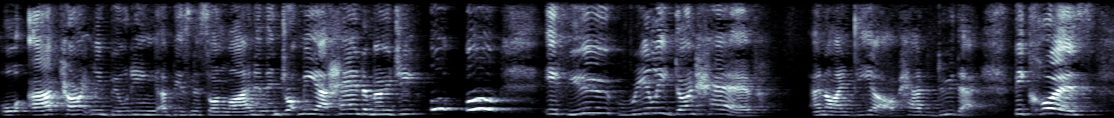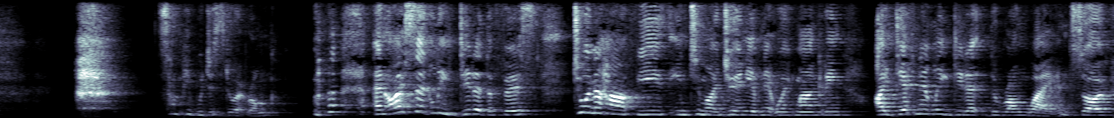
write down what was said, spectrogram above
or are currently building a business online and then drop me a hand emoji. Ooh, if you really don't have an idea of how to do that because some people just do it wrong. and I certainly did it the first two and a half years into my journey of network marketing. I definitely did it the wrong way. And so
